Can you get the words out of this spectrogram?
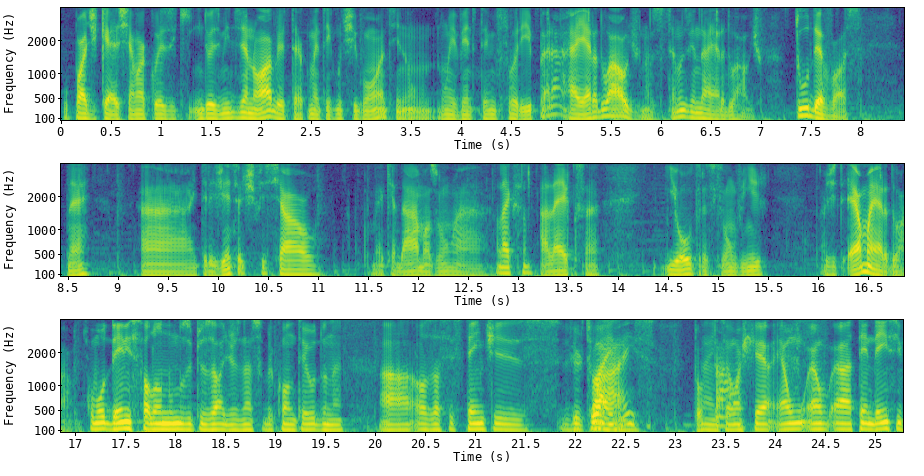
o podcast é uma coisa que em 2019, eu até comentei contigo ontem, num, num evento que teve em Floripa, era a era do áudio. Nós estamos vindo da era do áudio. Tudo é voz, né? A inteligência artificial, como é que é da Amazon, a Alexa, Alexa e outras que vão vir. A gente, é uma era do áudio. como o Denis falou num dos episódios, né, sobre conteúdo, né? A, os assistentes virtuais. né? Virtuais, total. É, então acho que é, é, um- é um- é a tendência,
